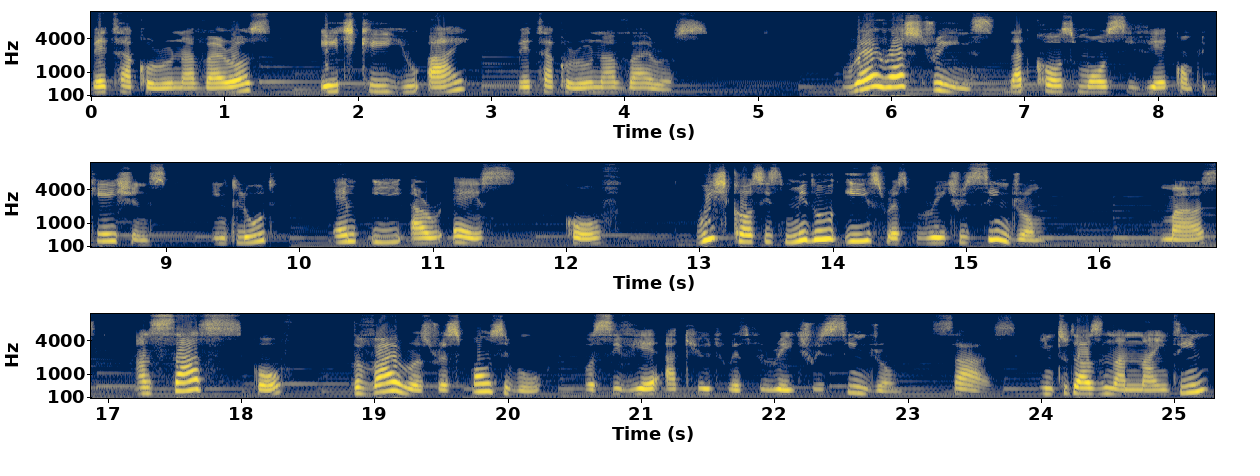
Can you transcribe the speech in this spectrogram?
beta coronavirus, HKU1 beta coronavirus. Rarer strains that cause more severe complications include MERS-CoV which causes Middle East Respiratory Syndrome, MERS, and SARS-CoV, the virus responsible for Severe Acute Respiratory Syndrome, SARS. In 2019,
